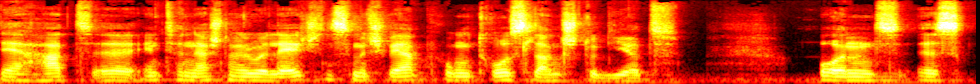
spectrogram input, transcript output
der hat äh, International Relations mit Schwerpunkt Russland studiert. Und es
